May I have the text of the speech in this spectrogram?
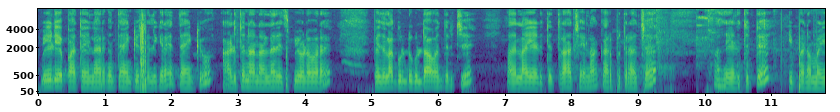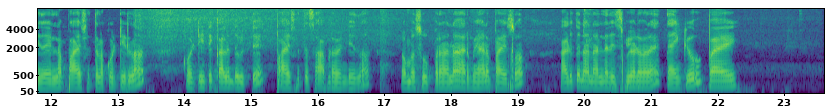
வீடியோ பார்த்த எல்லாருக்கும் தேங்க்யூ சொல்லிக்கிறேன். தேங்க்யூ அடுத்து நான் நல்ல ரெசிபியோடு வரேன். இப்போ இதெல்லாம் குண்டு குண்டாக வந்துருச்சு. அதெல்லாம் எடுத்து திராட்சையெல்லாம் கருப்பு திராட்சை. அதை எடுத்துட்டு இப்போ நம்ம இதையெல்லாம் பாயசத்தில் கொட்டிடலாம். கொட்டிட்டு கலந்து விட்டு பாயசத்தை சாப்பிட வேண்டியது தான் ரொம்ப சூப்பரான அருமையான பாயசம். அடுத்து நான் நல்ல ரெசிபியோடு வரேன். Thank you bye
